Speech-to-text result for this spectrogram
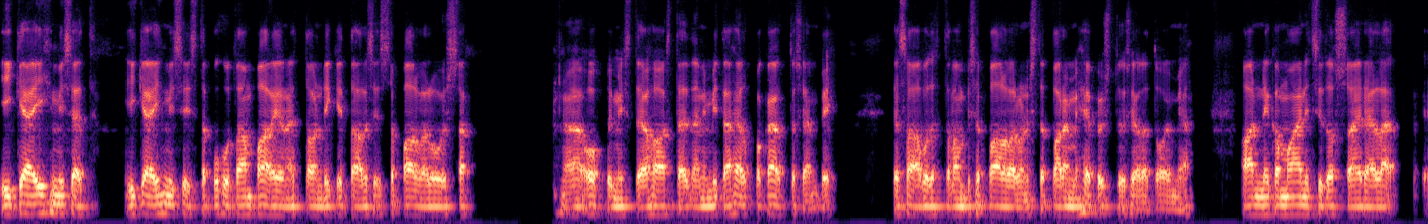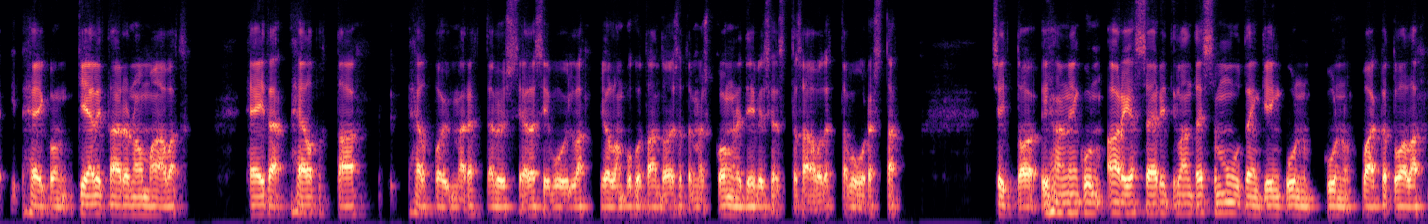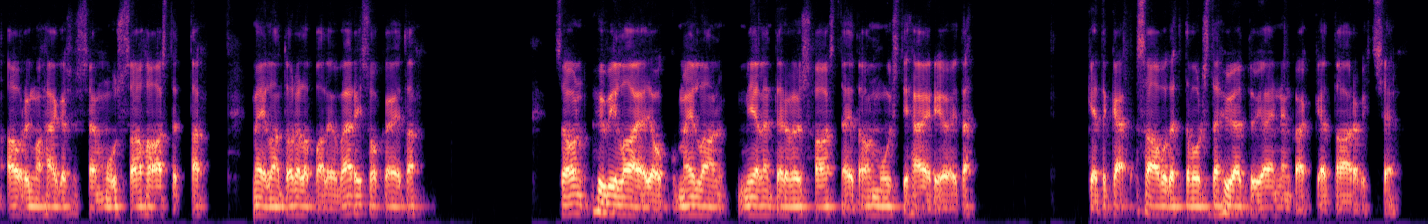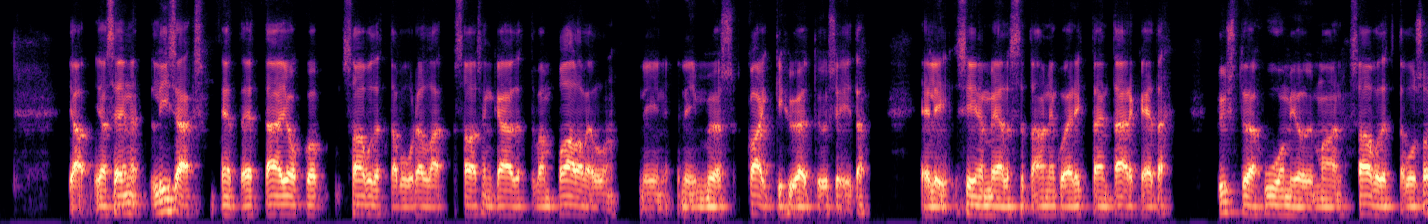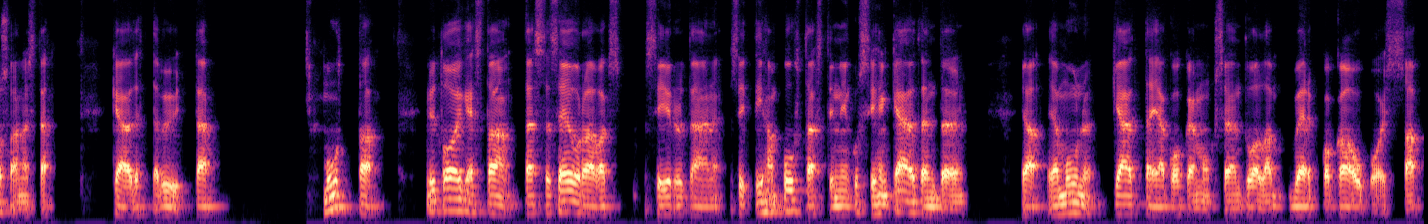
ikäihmiset. Ikäihmisistä puhutaan paljon, että on digitaalisissa palveluissa oppimista ja haasteita, niin mitä helppokäyttöisempi ja saavutettavampi se palvelu, niin sitä paremmin he pystyvät siellä toimia. Annika mainitsi tuossa edellä heikon kielitaidon omaavat. Heitä helpottaa helppo ymmärrettävyys siellä sivuilla, jolloin puhutaan toisaalta myös kognitiivisesta saavutettavuudesta. Sitten on ihan niin kuin arjessa eri tilanteissa muutenkin, kun, kun vaikka tuolla auringonhäikäisyssä ja muussa on haastetta. Meillä on todella paljon värisokeita. Se on hyvin laaja joukko. Meillä on mielenterveyshaasteita, on muistihäiriöitä, ketkä saavutettavuudesta hyötyjä ennen kaikkea tarvitsee. Ja, ja sen lisäksi, että, että tämä joukko saavutettavuudella saa sen käytettävän palvelun, niin, niin myös kaikki hyötyy siitä. Eli siinä mielessä tämä on niin kuin erittäin tärkeää pystyä huomioimaan saavutettavuus osana sitä käytettävyyttä. Mutta nyt oikeastaan tässä seuraavaksi siirrytään sitten ihan puhtaasti niin kuin siihen käytäntöön ja, ja mun käyttäjäkokemukseen tuolla verkkokaupoissa.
